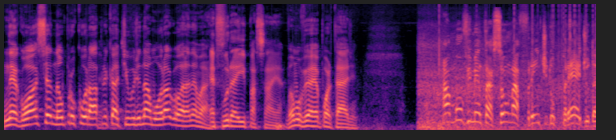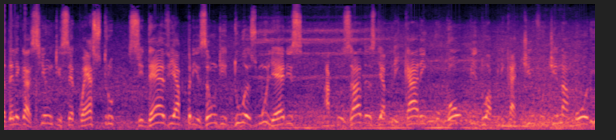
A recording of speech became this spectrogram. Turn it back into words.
O negócio é não procurar aplicativo de namoro agora, né, Marcos? É por aí, Passaia. Vamos ver a reportagem. A movimentação na frente do prédio da delegacia antissequestro se deve à prisão de duas mulheres acusadas de aplicarem o golpe do aplicativo de namoro.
